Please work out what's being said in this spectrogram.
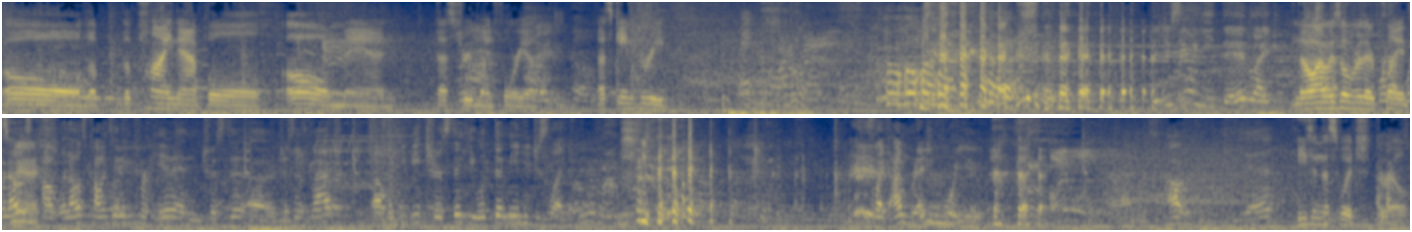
Oh, the the pineapple. Oh man, that's streamlined for you. That's game three. Did you see what he did? Like No, I was over there when playing I, when I was Smash. com- when I was commentating for him and Tristan, uh, Tristan's match, um, when he beat Tristan, he looked at me and he just like, he's like, I'm ready for you. Uh, I'm just out. Yeah. He's in the Switch, Darrell.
